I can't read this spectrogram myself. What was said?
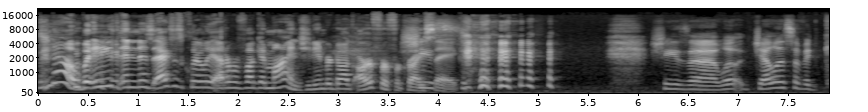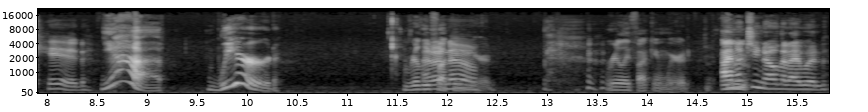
No, but he's, and his ex is clearly out of her fucking mind. She named her dog Arthur for Christ's She's- sake. She's uh, little jealous of a kid. Yeah, weird. Really I don't fucking know. weird. Really fucking weird. I'll I'm let you know that I would.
